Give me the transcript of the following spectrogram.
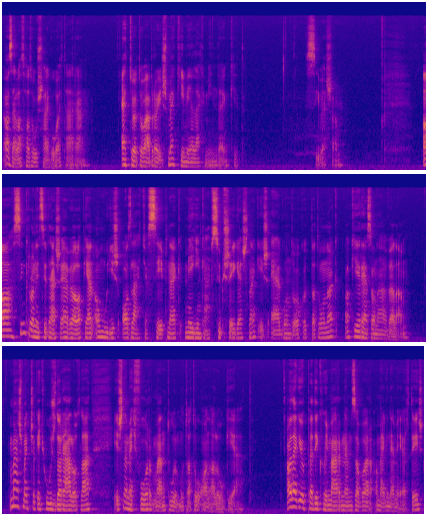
az eladhatóság oltárán. Ettől továbbra is megkímélek mindenkit. Szívesen. A szinkronicitás elve alapján amúgy is az látja szépnek, még inkább szükségesnek és elgondolkodtatónak, aki rezonál velem. Más meg csak egy húsdarálót lát, és nem egy formán túlmutató analógiát. A legjobb pedig, hogy már nem zavar a meg nem értés,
